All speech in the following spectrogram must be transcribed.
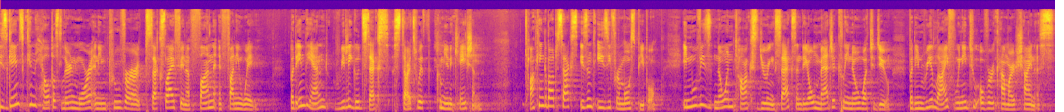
These games can help us learn more and improve our sex life in a fun and funny way. But in the end, really good sex starts with communication. Talking about sex isn't easy for most people. In movies, no one talks during sex and they all magically know what to do. But in real life, we need to overcome our shyness.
